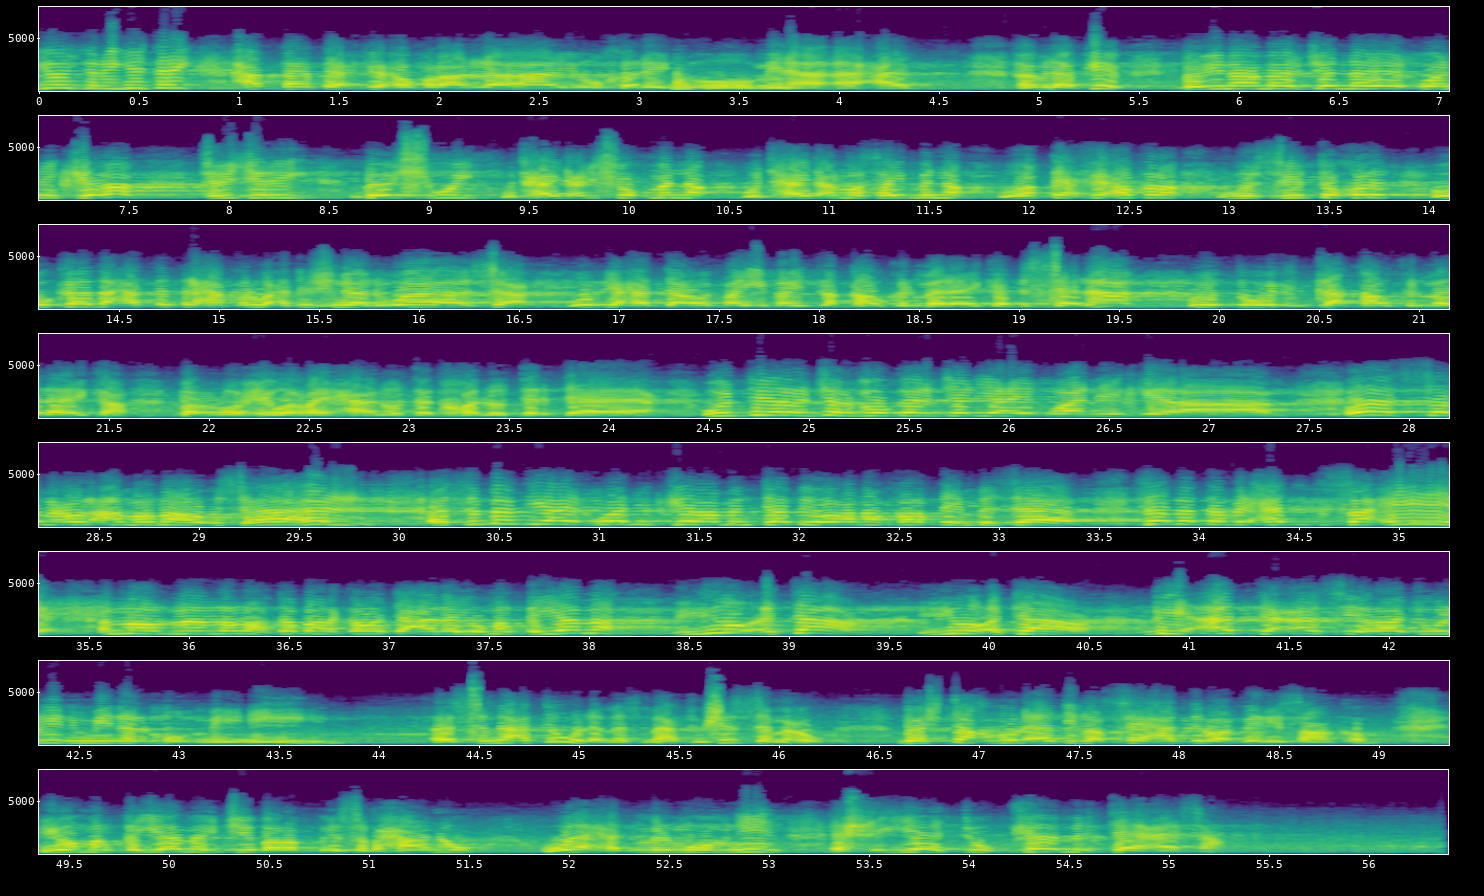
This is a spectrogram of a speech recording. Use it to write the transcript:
يجري يجري حتى يطيح في حفرة لا يخرجه منها أحد. فهمنا كيف؟ بينما الجنة يا إخواني الكرام تجري بشوي وتحيد على الشوك منا وتحيد على المصايب منا وتطيح في حفرة وتزيد تخرج وكذا حتى تلحق الواحد جنان واسع والريحة تاعو طيبة يتلقاوك الملائكة بالسلام ويتلقاوك الملائكة بالروح والريحان وتدخل وترتاح ودير رجل فوق رجل يا إخواني الكرام. السمع والعمر ما هو سهل. اثبت يا إخواني الكرام انتبهوا رانا مفرطين بزاف ثبت في الحديث الصحيح أن الله تبارك وتعالى يوم القيامة يؤتى يؤتى بأدعس رجل من المؤمنين. سمعتوا ولا ما سمعتوا؟ وش سمعوا؟ باش تأخذوا الأدلة الصحيحة ديروها في رسالكم يوم القيامة يجيب ربي سبحانه واحد من المؤمنين حياته كامل تعاسة.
